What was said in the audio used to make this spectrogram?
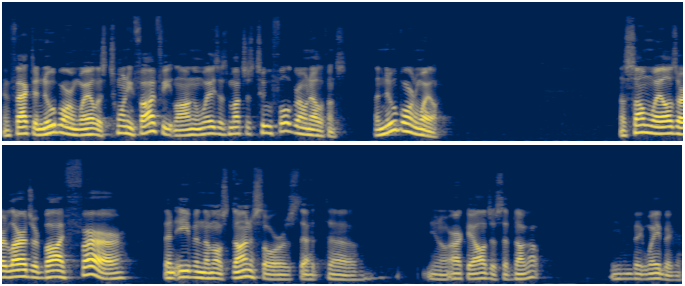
In fact, a newborn whale is 25 feet long and weighs as much as two full grown elephants. A newborn whale. Now, some whales are larger by far than even the most dinosaurs that, uh, you know, archaeologists have dug up. Even big, way bigger.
